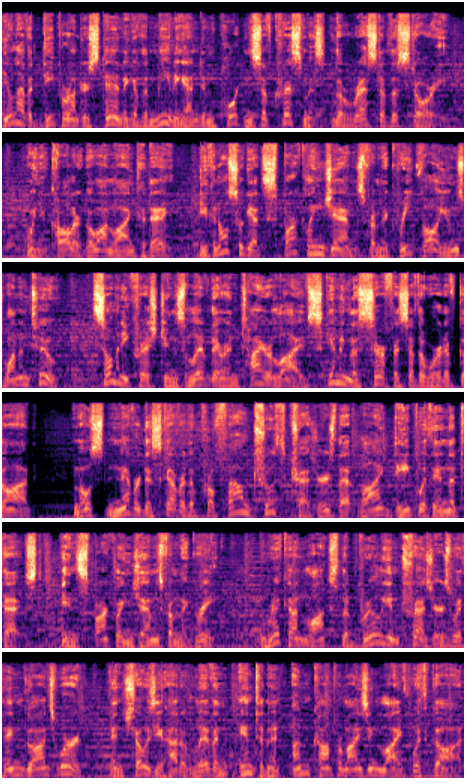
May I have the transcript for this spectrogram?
You'll have a deeper understanding of the meaning and importance of Christmas, the rest of the story. When you call or go online today, you can also get sparkling gems from the Greek volumes 1 and 2. So many Christians live their entire lives skimming the surface of the Word of God. Most never discover the profound truth treasures that lie deep within the text. In Sparkling Gems from the Greek, Rick unlocks the brilliant treasures within God's Word and shows you how to live an intimate, uncompromising life with God.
